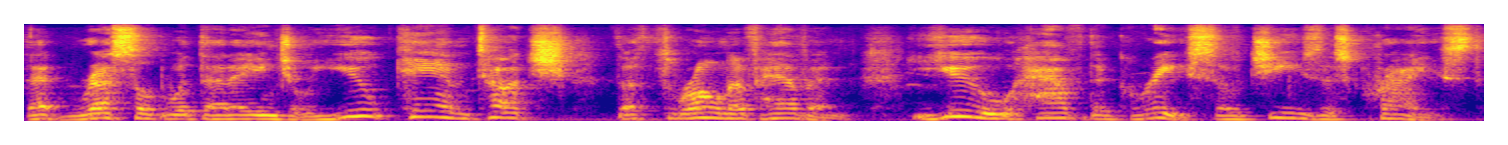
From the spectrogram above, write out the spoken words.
that wrestled with that angel. You can touch the throne of heaven. You have the grace of Jesus Christ.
